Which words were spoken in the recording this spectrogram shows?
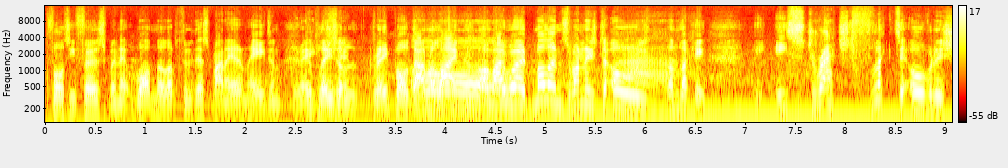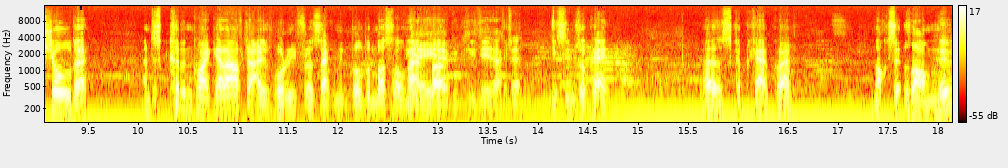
41st minute, 1 0 up through this man, Aaron Hayden, who Great plays a great ball down the line. Oh. Oh my word, Mullin's managed to. Oh, Ah. unlucky. He, he stretched, flicked it over his shoulder, and just couldn't quite get after it. I was worried for a second he pulled a muscle yeah, then, yeah, but because he did after. he seems okay. Uh, Skip Kpekawa knocks it long. Who?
